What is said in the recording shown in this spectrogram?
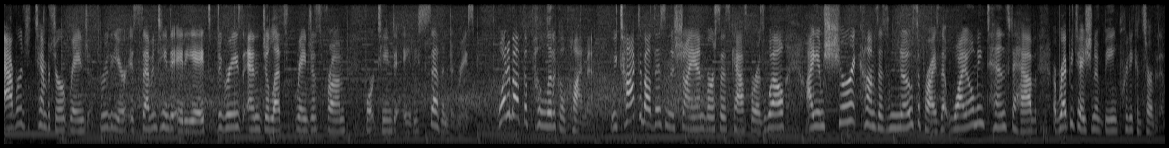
average temperature range through the year is 17 to 88 degrees and Gillette's ranges from 14 to 87 degrees. What about the political climate? We talked about this in the Cheyenne versus Casper as well. I am sure it comes as no surprise that Wyoming tends to have a reputation of being pretty conservative,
